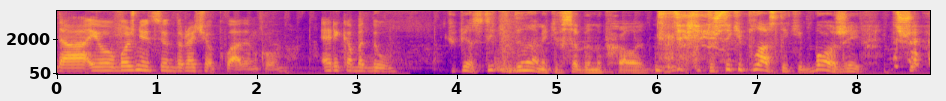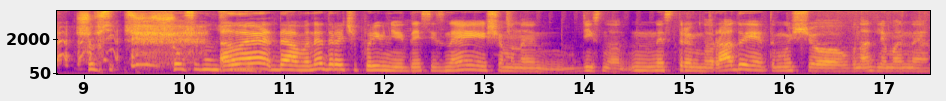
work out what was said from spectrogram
Да, і обожнюю цю, до речі, обкладинку. Еріка Баду. Капець, стільки динаміки в себе напхали. То ж стільки пластики, боже. Що, що всі. Що всі вони Але да, мене, до речі, порівнюють десь із нею, що мене дійсно нестримно радує, тому що вона для мене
